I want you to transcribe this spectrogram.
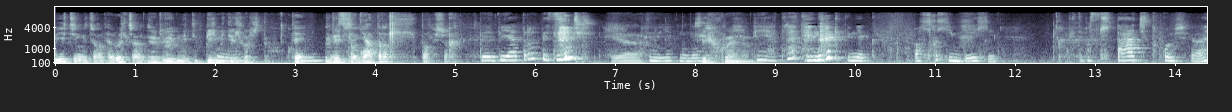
би ч ингэж байгаа тавиулж байгаа. Би мэд- би мэдрэлгүй болчтой. Тий. Ядрал дол биш баг. Тэгээ би ядраад байсан. Яа. Тэгээ яг нүнэ. Сэрэхгүй байна уу? Би ядраад байна гэдэг нь яг болох юм бэлээ. Гэтэ бас л дааж чадахгүй юм шиг аа.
